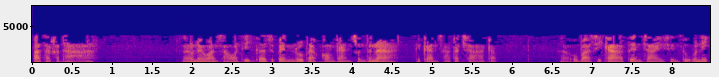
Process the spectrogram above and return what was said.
ปาฐกถา แล้วในวันเสาร์อาทิตย์ก็จะเป็นรูปแบบของการสนทนาคือการสากษากับอุบาสิกาเตือนใจสินทุวนิก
